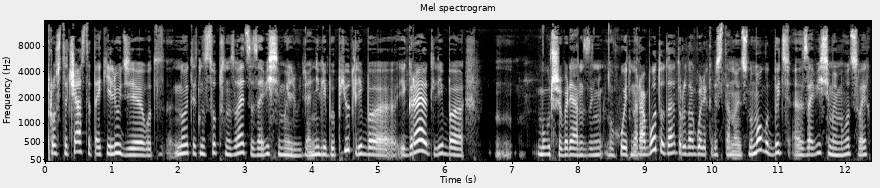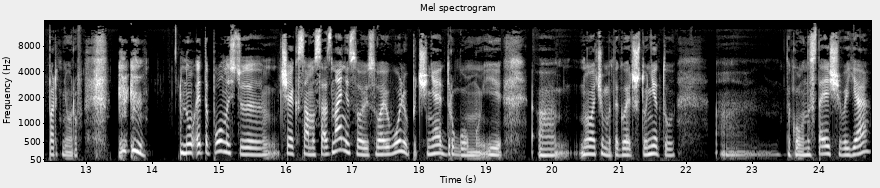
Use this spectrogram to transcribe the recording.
Просто часто такие люди, вот, ну, это, собственно, называется зависимые люди. Они либо пьют, либо играют, либо лучший вариант ну, уходит на работу, да, трудоголиками становятся, но могут быть э, зависимыми от своих партнеров. Ну, это полностью э, человек самосознание свою, свою волю подчиняет другому. И, а, ну, о чем это говорит? Что нету а, такого настоящего я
